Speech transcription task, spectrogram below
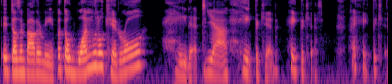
it doesn't bother me, but the one little kid role, hate it. Yeah. Hate the kid. Hate the kid. I hate the kid.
